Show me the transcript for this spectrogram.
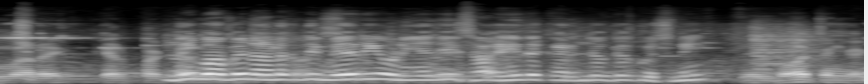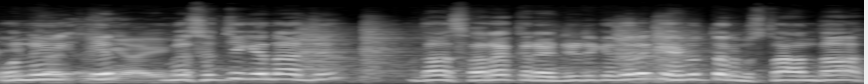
ਮਾਰੇ ਕਿਰਪਾ ਕਰ ਨਹੀਂ ਬਾਬੇ ਨਾਨਕ ਦੀ ਮਿਹਰ ਹੀ ਹੋਣੀ ਹੈ ਜੀ ਸਾਹੀ ਤੇ ਕਰਨ ਜੋਗੇ ਕੁਝ ਨਹੀਂ। ਬਹੁਤ ਚੰਗਾ ਉਹਨੇ ਕੀਤਾ ਤੁਸੀਂ ਇਹ- ਆਏ। ਮੈਂ ਸੱਚੀ ਕਹਿੰਦਾ ਅੱਜ ਦਾ ਸਾਰਾ ਕ੍ਰੈਡਿਟ ਕਹਿੰਦੇ ਨਾ ਕਿਸੇ ਨੂੰ ਧਰਮ ਸਥਾਨ ਦਾ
